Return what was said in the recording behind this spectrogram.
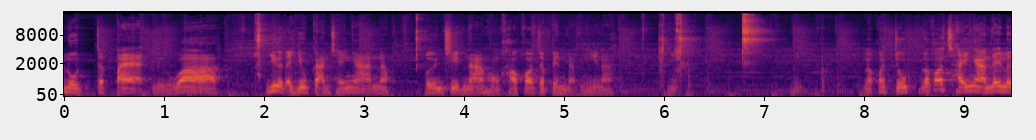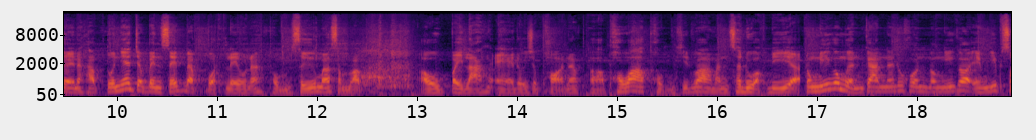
หลุดจะแตกหรือว่ายืดอายุการใช้งานนะปืนฉีดน้ำของเขาก็จะเป็นแบบนี้นะนี่นี่ แล้วก็จุ๊บแล้วก็ใช้งานได้เลยนะครับ ตัวนี้จะเป็นเซตแบบปลดเร็วนะ ผมซื้อมาสำหรับเอาไปล้างแอร์โดยเฉพาะนะเเพราะว่าผมคิดว่ามันสะดวกดีอะตรงนี้ก็เหมือนกันนะทุกคนตรงนี้ก็ M22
